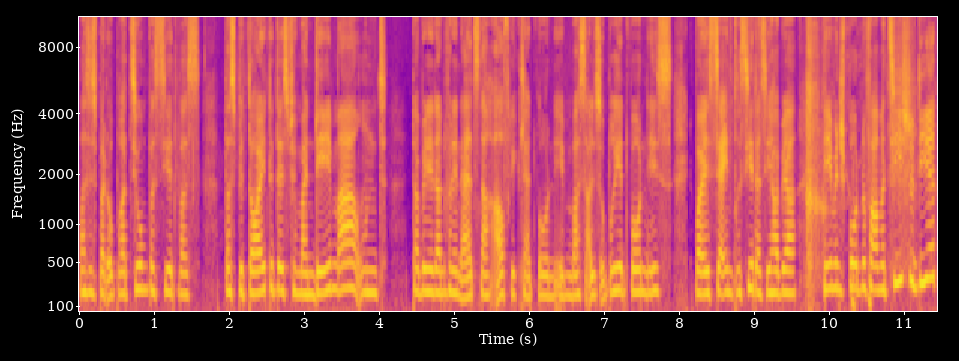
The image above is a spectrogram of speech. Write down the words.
was ist bei der Operation passiert, was, was bedeutet das für mein Leben auch und da bin ich dann von den Ärzten auch aufgeklärt worden, eben was alles operiert worden ist. Da war ich sehr interessiert. Also ich habe ja Nebensport und Pharmazie studiert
